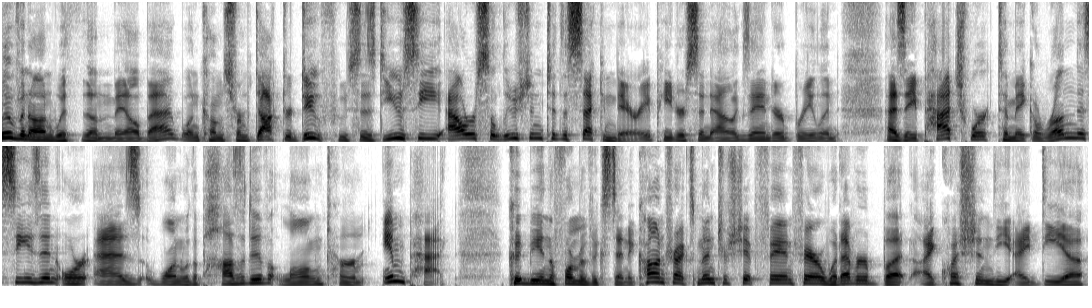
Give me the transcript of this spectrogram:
Moving on with the mailbag, one comes from Dr. Doof, who says, Do you see our solution to the secondary, Peterson, Alexander, Breeland, as a patchwork to make a run this season or as one with a positive long term impact? Could be in the form of extended contracts, mentorship, fanfare, whatever, but I question the idea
